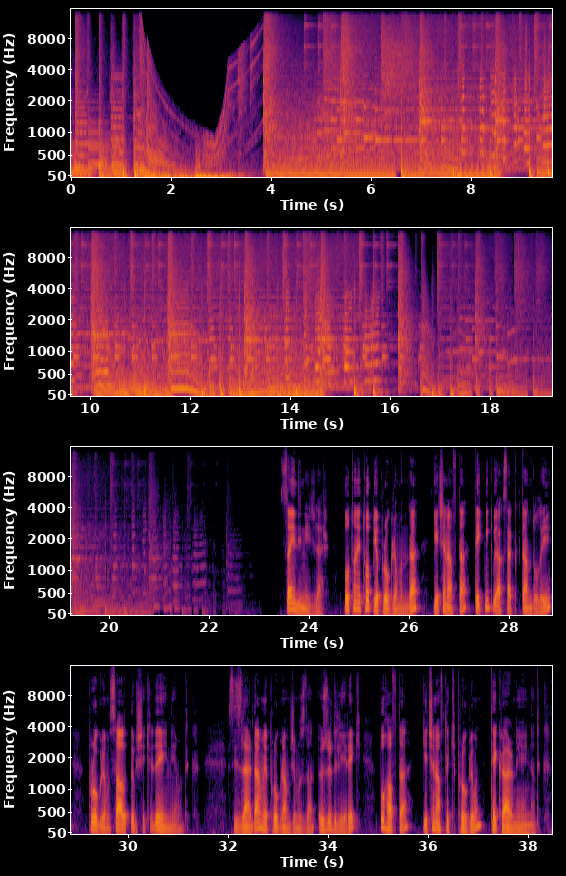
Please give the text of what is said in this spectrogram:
Sayın dinleyiciler, Botanetopya programında geçen hafta teknik bir aksaklıktan dolayı programı sağlıklı bir şekilde yayınlayamadık. Sizlerden ve programcımızdan özür dileyerek bu hafta geçen haftaki programın tekrarını yayınladık.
